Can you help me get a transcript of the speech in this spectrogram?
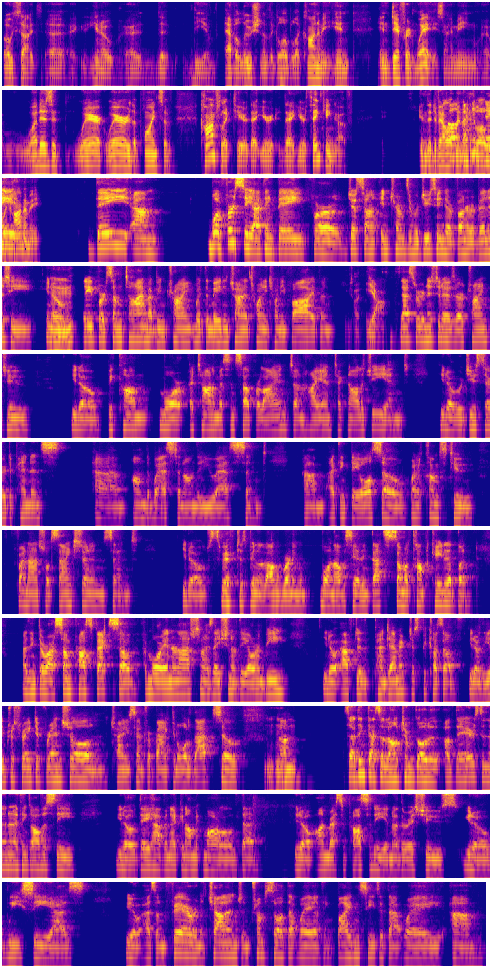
both sides, uh, you know, uh, the the evolution of the global economy in in different ways. I mean, uh, what is it? Where where are the points of conflict here that you're that you're thinking of in the development well, of the global they, economy? They um, well, firstly, I think they for just on in terms of reducing their vulnerability. You know, mm-hmm. they for some time have been trying with the Made in China 2025 and uh, yeah, successor initiatives are trying to you know, become more autonomous and self-reliant on high-end technology and, you know, reduce their dependence um, on the West and on the U.S. And um, I think they also, when it comes to financial sanctions and, you know, SWIFT has been a long-running one. Obviously, I think that's somewhat complicated, but I think there are some prospects of a more internationalization of the RMB you know, after the pandemic, just because of you know the interest rate differential and Chinese central bank and all of that. So, mm-hmm. um, so I think that's a long term goal of theirs. And then I think obviously, you know, they have an economic model that you know on reciprocity and other issues, you know, we see as you know, as unfair and a challenge. And Trump saw it that way. I think Biden sees it that way um,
